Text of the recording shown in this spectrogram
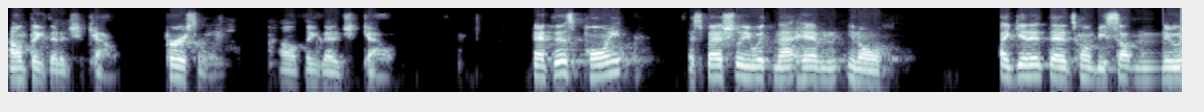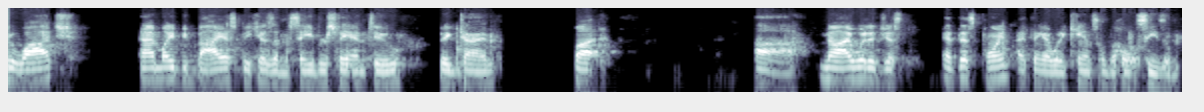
I don't think that it should count. Personally, I don't think that it should count. At this point, especially with not having, you know, I get it that it's going to be something new to watch. And I might be biased because I'm a Sabres fan too, big time. But uh no, I would have just at this point, I think I would have canceled the whole season.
